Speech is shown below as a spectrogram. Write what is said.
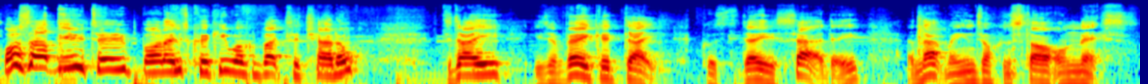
What's up YouTube? My name's Quickie, welcome back to the channel. Today is a very good day because today is Saturday and that means I can start on this.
